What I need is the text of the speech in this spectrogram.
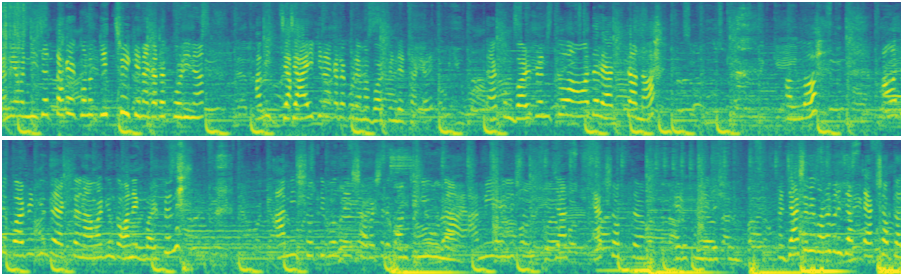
আমি আমার নিজের টাকায় কোনো কিছুই কেনাকাটা করি না। আমি যাই কেনাকাটা করি আমার বয়ফ্রেন্ডের টাকায়। এখন বয়ফ্রেন্ড তো আমাদের একটা না। আল্লাহ আমাদের বয়ফ্রেন্ড কিন্তু একটা না আমার কিন্তু অনেক বয়ফ্রেন্ড আমি সত্যি বলতে সবার সাথে কন্টিনিউ না আমি রিলেশন জাস্ট এক সপ্তাহ এরকম রিলেশন যার সাথে কথা বলি জাস্ট এক সপ্তাহ।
